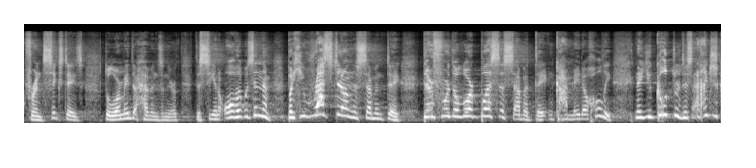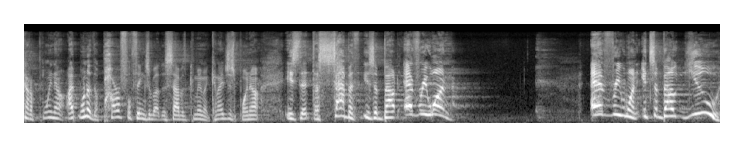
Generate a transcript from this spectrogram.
For in six days the Lord made the heavens and the earth, the sea, and all that was in them. But he rested on the seventh day. Therefore, the Lord blessed the Sabbath day, and God made it holy. Now, you go through this, and I just got to point out I, one of the powerful things about the Sabbath commandment, can I just point out, is that the Sabbath is about everyone. Everyone. It's about you.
